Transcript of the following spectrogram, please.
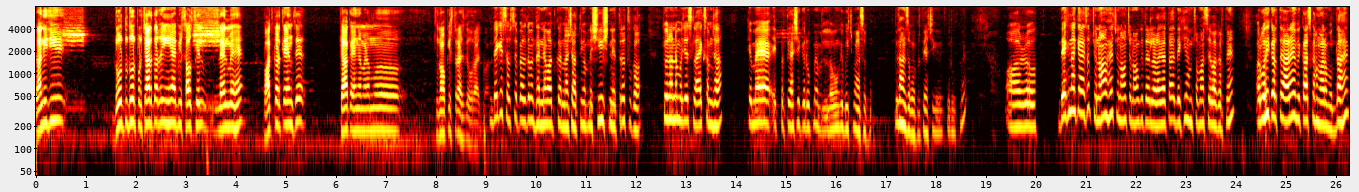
Rani ji door to door प्रचार कर रही हैं, अभी साउथ सेल लाइन में है। बात करते हैं इनसे। क्या कहेंगे मैडम, चुनाव किस तरह से हो रहा है देखिए, सबसे पहले तो मैं धन्यवाद करना चाहती हूँ अपने शीर्ष नेतृत्व का कि उन्होंने मुझे इस लायक समझा कि मैं एक प्रत्याशी के रूप में लोगों के बीच में आ सकूँ, विधानसभा प्रत्याशी के रूप में। और देखना क्या है, सब चुनाव है चुनाव चुनाव की तरह लड़ा जाता है। देखिए, हम समाज सेवा करते हैं और वही करते आ रहे हैं, विकास का हमारा मुद्दा है।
